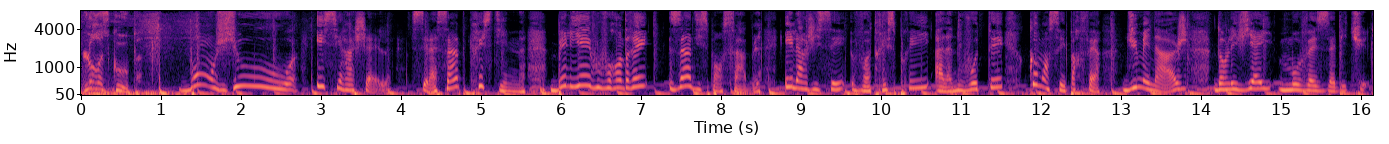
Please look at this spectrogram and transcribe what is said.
L'horoscope. Bonjour, ici Rachel. C'est la Sainte Christine. Bélier, vous vous rendrez indispensable. Élargissez votre esprit à la nouveauté. Commencez par faire du ménage dans les vieilles mauvaises habitudes.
